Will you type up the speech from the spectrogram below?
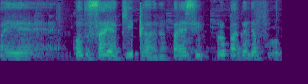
É... Quando sai aqui, cara, parece propaganda fogo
